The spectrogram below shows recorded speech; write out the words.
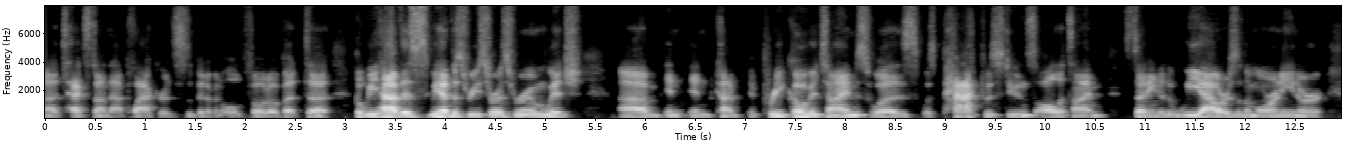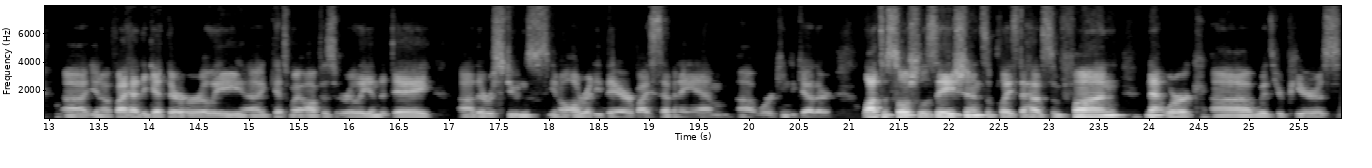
uh, text on that placard. This is a bit of an old photo, but uh, but we have this we have this resource room which um, in, in kind of pre-COVID times was was packed with students all the time studying to the wee hours of the morning, or uh, you know, if I had to get there early, uh, get to my office early in the day, uh, there were students, you know, already there by 7 a.m. Uh, working together. Lots of socialization. It's a place to have some fun, network uh, with your peers,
